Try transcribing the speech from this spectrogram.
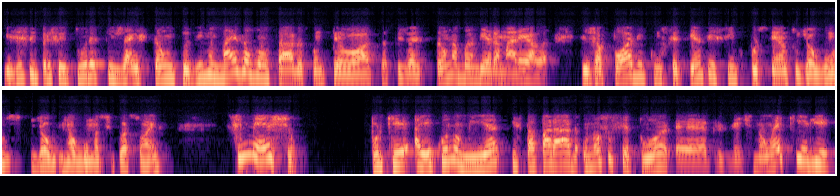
Existem prefeituras que já estão, inclusive, mais avançadas como Pelotas, que já estão na bandeira amarela, que já podem, com 75% de alguns, de, em algumas situações, se mexam, porque a economia está parada. O nosso setor, é, presidente, não é que ele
